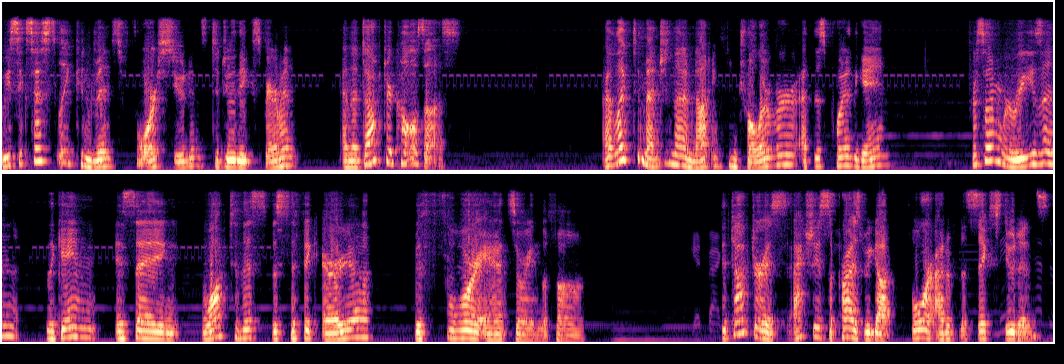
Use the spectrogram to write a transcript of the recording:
We successfully convinced four students to do the experiment, and the doctor calls us. I'd like to mention that I'm not in control of her at this point of the game. For some reason, the game is saying, walk to this specific area before answering the phone. The doctor is actually surprised we got four out of the six students.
